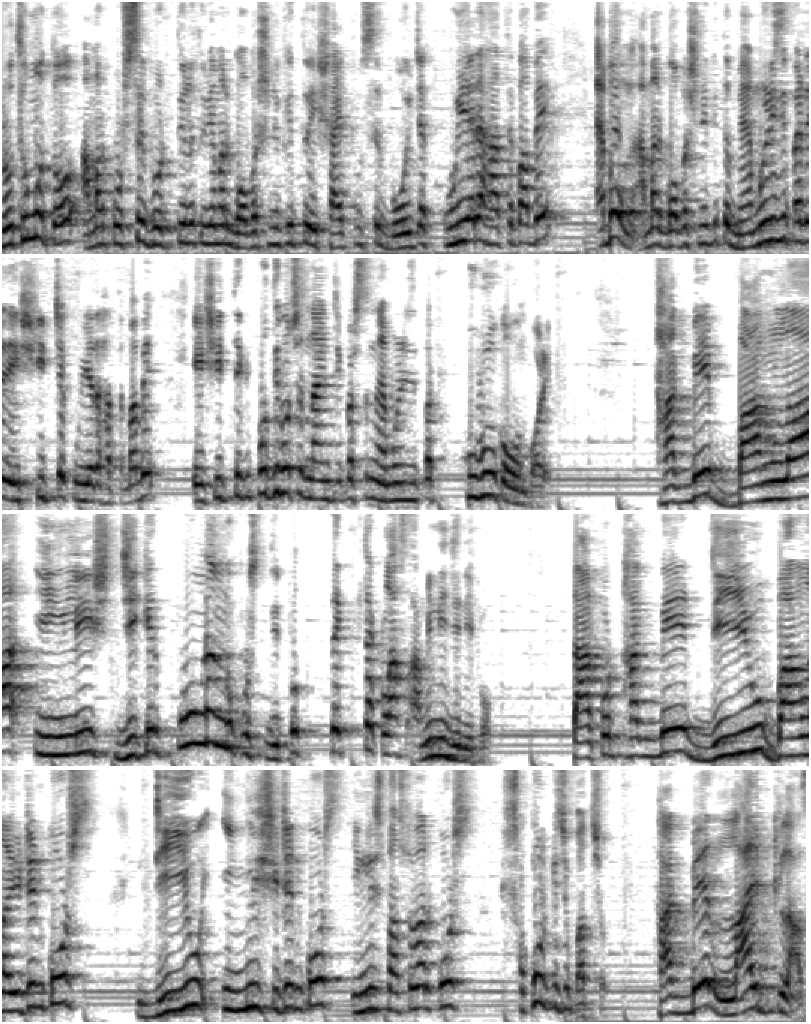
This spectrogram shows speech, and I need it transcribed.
প্রথমত, আমার কোর্সে ভর্তি হলে তুমি আমার গবেষণাকৃত এই সাইট্রুসের বইটা কুরিয়ারে হাতে পাবে এবং আমার গবেষণাকৃত মেমোরিজ প্যাডের এই শীটটা কুরিয়ারে হাতে পাবে। এই শীট থেকে প্রতি বছর নাইনটি পার্সেন্ট মেমোরিজ প্যাড খুবই কমন পড়ে। থাকবে বাংলা ইংলিশ জিকের পূর্ণাঙ্গ প্রস্তুতি। প্রত্যেকটা ক্লাস আমি নিজে নিব। তারপর থাকবে DU Bangla written course DU English written course English first paper course সকল কিছু পাচ্ছ। থাকবে live class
